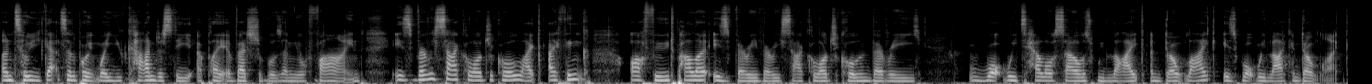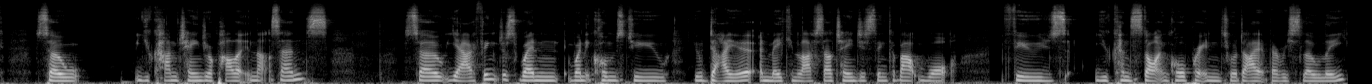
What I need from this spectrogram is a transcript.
until you get to the point where you can just eat a plate of vegetables and you're fine. It's very psychological. Like, I think our food palate is very, very psychological and very what we tell ourselves we like and don't like is what we like and don't like. So, you can change your palate in that sense. So yeah, I think just when when it comes to your diet and making lifestyle changes, think about what foods you can start incorporating into your diet very slowly.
